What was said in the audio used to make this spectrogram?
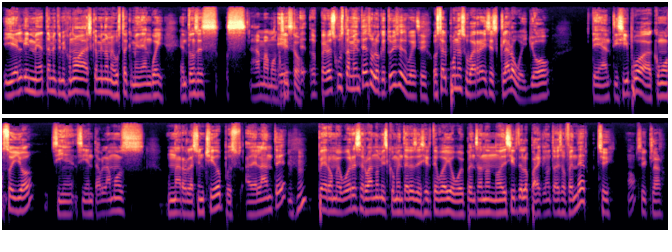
Y él inmediatamente me dijo, no, es que a mí no me gusta que me digan, güey. Entonces, ah, mamoncito. eh, pero es justamente eso lo que tú dices, güey. Sí. O sea, él pone su barrera y dices, claro, güey, yo te anticipo a cómo soy yo. Si, si entablamos una relación chido, pues adelante. Pero me voy reservando mis comentarios de decirte, güey, o voy pensando en no decírtelo para que no te vayas a ofender. Sí, ¿No? sí, claro.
